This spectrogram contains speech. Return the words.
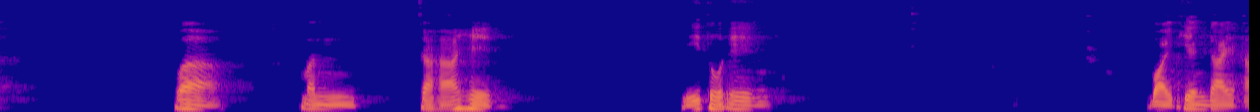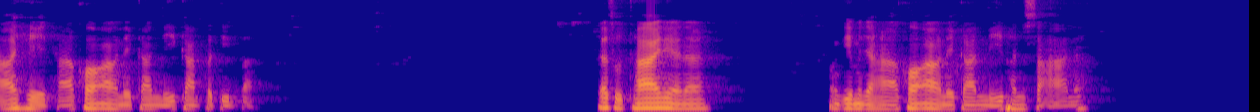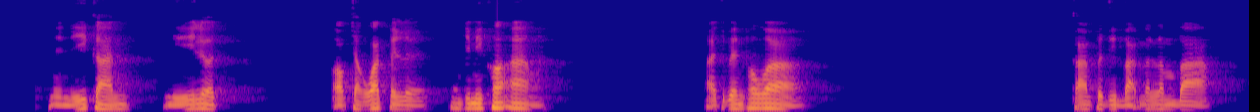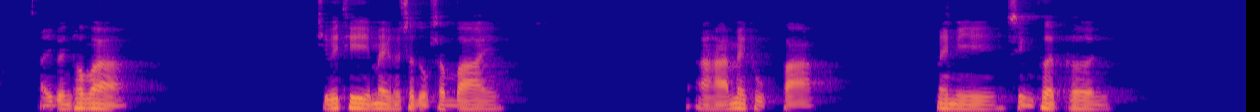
ว่ามันจะหาเหตุ หนีตัวเอง บ่อยเพียงใดหาเหตุหาข้ออ้างในการหนีการปฏิบัติ และสุดท้ายเนี่ยนะบางทีมันจะหาข้ออ้างในการหนีพรรษานะหนีการหนีเลือดออกจากวัดไปเลย มันจะมีข้ออ้าง อาจจะเป็นเพราะว่า การปฏิบัติมันลำบาก อาจจะเป็นเพราะว่า ชีวิตที่ไม่สะดวกสบาย อาหารไม่ถูกปาก ไม่มีสิ่งเพลิดเพลิน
